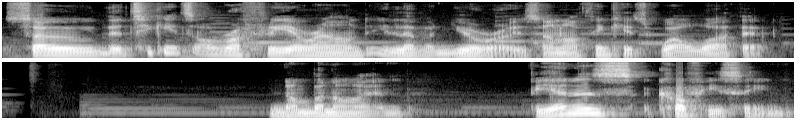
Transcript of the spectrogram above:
So the tickets are roughly around 11 euros and I think it's well worth it. Number 9. Vienna's coffee scene.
